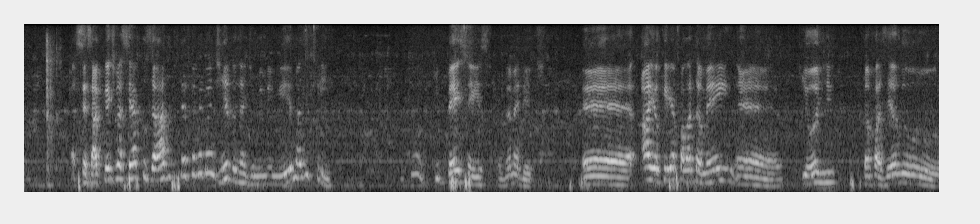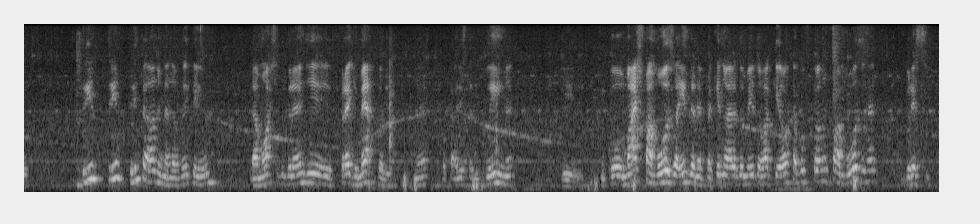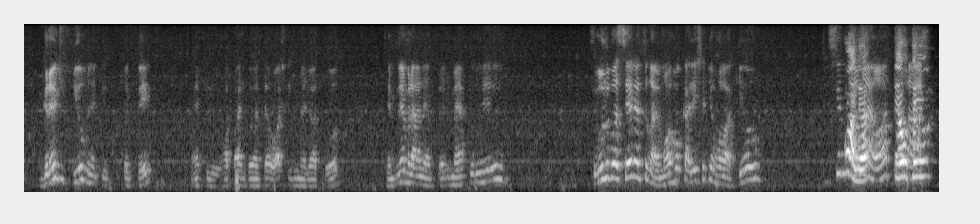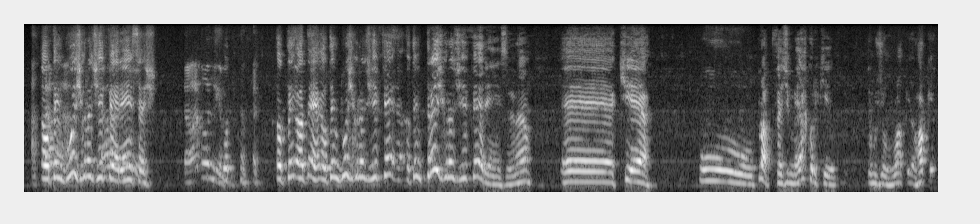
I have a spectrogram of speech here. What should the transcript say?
você sabe que a gente vai ser acusado de defender bandido, né? De mimimi, mas enfim. Que pensa isso, o problema é deles. É, ah, eu queria falar também é, que hoje estão fazendo 30, 30, 30 anos, né? 91, da morte do grande Fred Mercury, né? Vocalista do Queen, né? E ficou mais famoso ainda, né? Para quem não era do meio do rock and roll, acabou ficando famoso, né? Por esse grande filme, né? Que foi feito, né? Que o rapaz ganhou até o Oscar de melhor ator. Sempre lembrar, né? Fred Mercury. Segundo você, né, Tulay? É o maior vocalista de rock. Eu. Olha, maior, tá eu lá, tenho, tá eu tenho duas grandes tá referências. No, tá lá no Olimpo. Eu, eu, tenho, eu, tenho, eu tenho duas grandes referências. Eu tenho três grandes referências, né? É, que é o próprio Fred Mercury, que temos de rock, rock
